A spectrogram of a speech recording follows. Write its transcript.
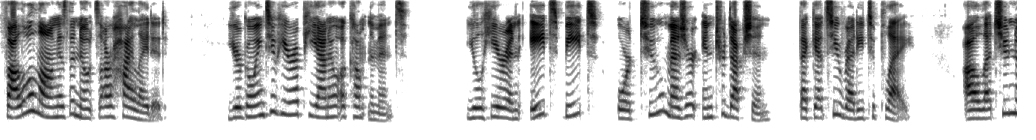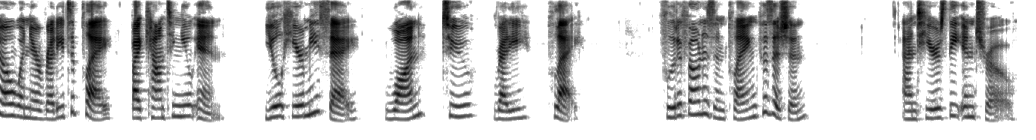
Follow along as the notes are highlighted. You're going to hear a piano accompaniment. You'll hear an 8-beat or 2-measure introduction that gets you ready to play. I'll let you know when you're ready to play by counting you in. You'll hear me say, one, two, ready, play. Flutophone is in playing position. And here's the intro.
